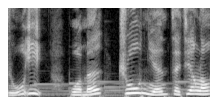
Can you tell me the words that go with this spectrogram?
如意！我们猪年再见喽！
